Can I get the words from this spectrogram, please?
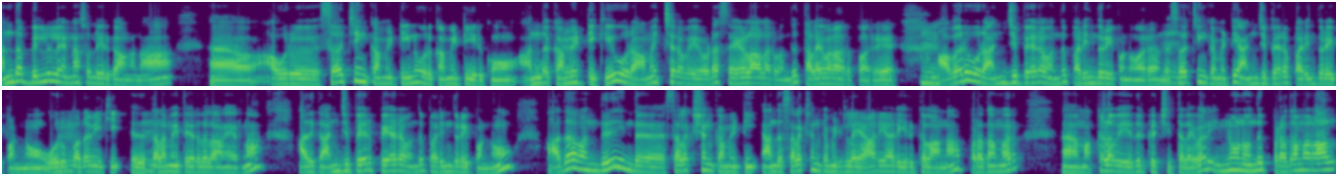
அந்த பில்லுல என்ன சொல்லியிருக்காங்கன்னா ஒரு சர்ச்சிங் கமிட்டின்னு ஒரு கமிட்டி இருக்கும். அந்த. கமிட்டிக்கு ஒரு அமைச்சரவையோட செயலாளர் வந்து தலைவரா இருப்பாரு. அவர் ஒரு அஞ்சு பேரை வந்து பரிந்துரை பண்ணுவாரு அந்த. சர்ச்சிங் கமிட்டி அஞ்சு பேரை பரிந்துரை பண்ணும் ஒரு. பதவிக்கு இது. தலைமை தேர்தல் ஆணையர்னா அதுக்கு அஞ்சு பேர் பேரை வந்து பரிந்துரை பண்ணும் அதை வந்து இந்த செலெக்ஷன் கமிட்டி அந்த செலெக்ஷன் கமிட்டியில் யார் யார் இருக்கலாம்னா பிரதமர் மக்களவை எதிர்க்கட்சி தலைவர் இன்னொன்று வந்து பிரதமரால்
